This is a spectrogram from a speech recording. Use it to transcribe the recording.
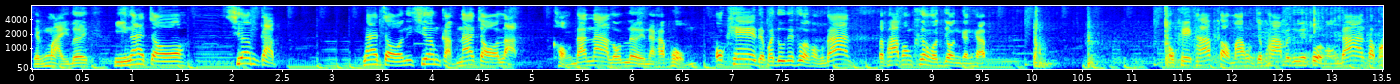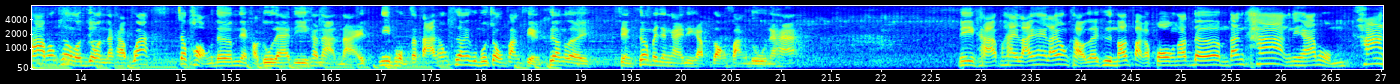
อย่างใหม่เลย มีหน้าจอเชื่อมกับหน้าจอนี่เชื่อมกับหน้าจอหลักของด้านหน้ารถเลยนะครับผมโอเค เดี๋ยวมาดูในส่วนของด้านสภาพห้องเครื่องรถยนต์กันครับ อเคครับ ต่อมาผมจะพามาดูในส่วนของด้านสภาพห้องเครื่องรถยนต์นะครับว่าเจ้าของเดิมเนี่ยเขาดูแลดีขนาดไหน นี่ผมสตาร์ทห้องเครื่องให้คุณผู้ชมฟังเสียงเครื่องเลย เสียงเครื่องเป็นยังไงนี่ครับลองฟังดูนะฮะนี่ครับไฮไลท์ไฮไลท์ของเขาเลยคือน็อตฝากระโปรงน็อตเดิมด้านข้างนี่ฮะผมข้าง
